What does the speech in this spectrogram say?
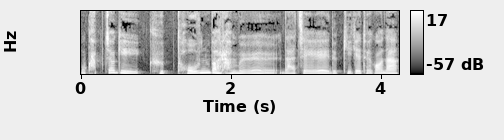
어, 갑자기 급 더운 바람을 낮에 느끼게 되거나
